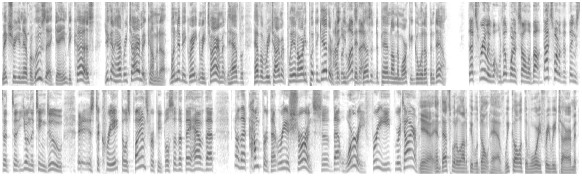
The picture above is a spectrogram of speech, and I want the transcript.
make sure you never lose that gain because you're going to have retirement coming up. Wouldn't it be great in retirement to have have a retirement plan already put together that, you, that that. doesn't depend on the market going up and down? That's really what what it's all about. That's one of the things that uh, you and the team do is to create those plans for people so that they have that you know that comfort, that reassurance, uh, that worry-free retirement. Yeah, and that's what a lot of people don't have. We call it the worry-free retirement.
